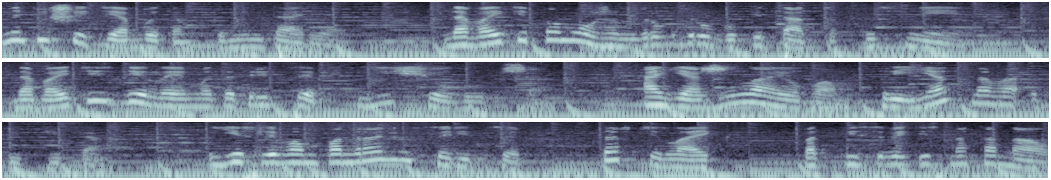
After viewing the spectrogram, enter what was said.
напишите об этом в комментариях. Давайте поможем друг другу питаться вкуснее. Давайте сделаем этот рецепт еще лучше. А я желаю вам приятного аппетита! Если вам понравился рецепт, ставьте лайк, подписывайтесь на канал,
